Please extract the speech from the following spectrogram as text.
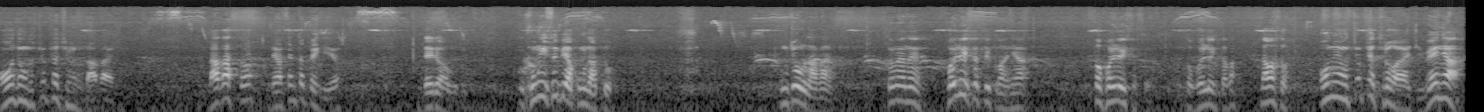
어느 정도 좁혀주면서 나가야 돼. 나갔어? 내가 센터백이에요. 내려와 보세요 그 공이 수비야 공 놔둬 공 쪽으로 나가요. 그러면은 벌려 있었을 거 아니야. 더 벌려 있었어. 더 벌려 있다가? 나갔어 어느 정도 좁혀 들어와야지. 왜냐?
